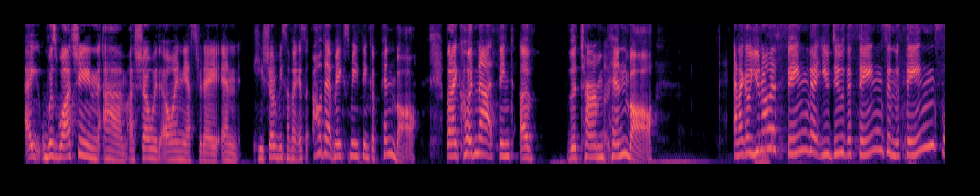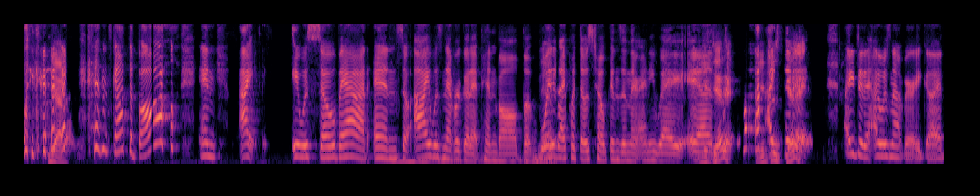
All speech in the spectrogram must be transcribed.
I was watching um, a show with Owen yesterday, and he showed me something. I said, "Oh, that makes me think of pinball," but I could not think of the term pinball. And I go, you know the thing that you do the things and the things, like, Yeah. and it's got the ball, and I. It was so bad, and so I was never good at pinball. But boy, Yeah. did I put those tokens in there anyway! And you did it. You I did, did it. it. I did it. I was not very good.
